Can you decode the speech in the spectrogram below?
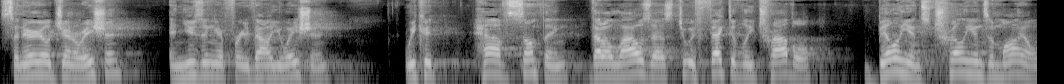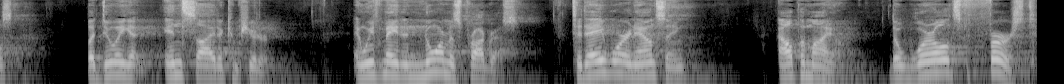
scenario generation and using it for evaluation. We could have something that allows us to effectively travel billions, trillions of miles, but doing it inside a computer. And we've made enormous progress. Today, we're announcing Alpamayo, the world's first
